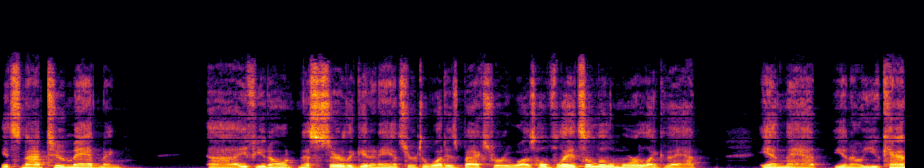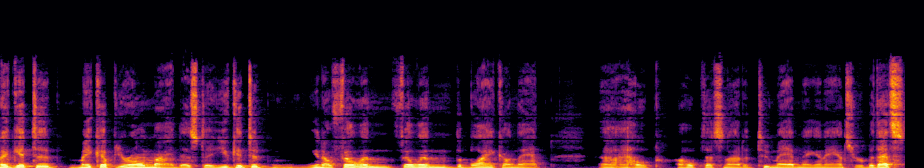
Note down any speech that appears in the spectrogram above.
it's not too maddening uh, if you don't necessarily get an answer to what his backstory was. Hopefully, it's a little more like that. In that, you know, you kind of get to make up your own mind as to you get to, you know, fill in fill in the blank on that. Uh, I hope. I hope that's not a too maddening an answer, but that's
